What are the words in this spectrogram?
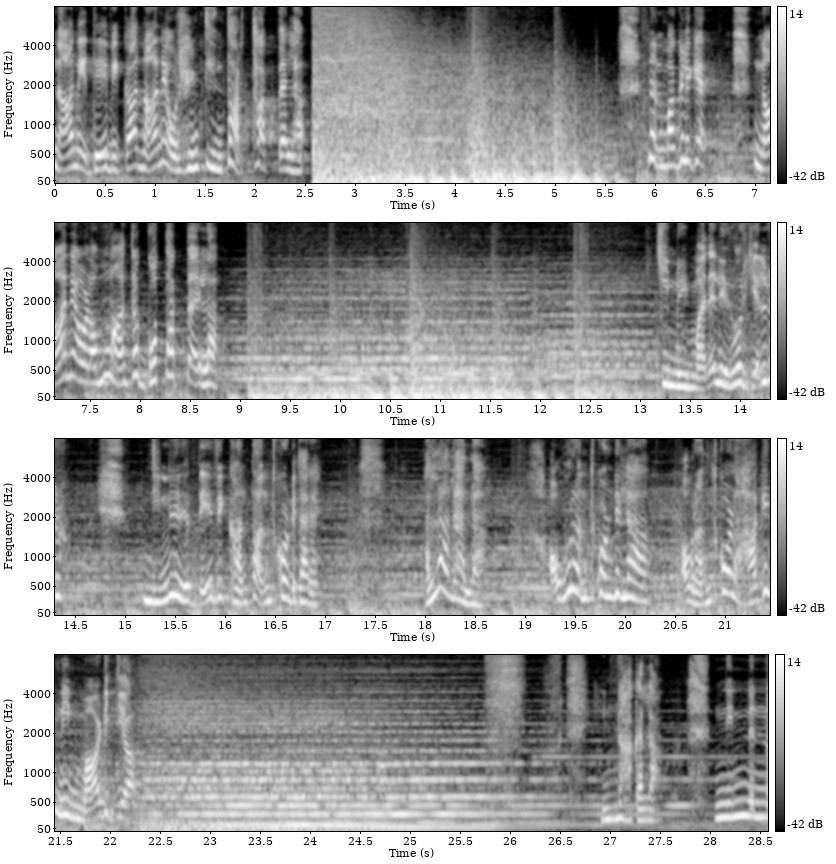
ನಾನೇ ದೇವಿಕಾ, ನಾನೇ ಅವ್ರ ಹೆಂಡತಿ ಅಂತ ಅರ್ಥ ಆಗ್ತಾ ಇಲ್ಲ. ನನ್ನ ಮಗಳಿಗೆ ನಾನೇ ಅವಳ ಅಮ್ಮ ಅಂತ ಗೊತ್ತಾಗ್ತಾ ಇಲ್ಲ. ಇನ್ನು ಈ ಮನೇಲಿರೋರು ಎಲ್ಲರೂ ನಿನ್ನೆ ದೇವಿಕಾ ಅಂತ ಅಂದ್ಕೊಂಡಿದ್ದಾರೆ ಅಲ್ಲ ಅಲ್ಲ ಅಲ್ಲ. ಅವ್ರು ಅಂದ್ಕೊಂಡಿಲ್ಲ ಅವ್ರು ಅಂದ್ಕೊಳ್ಳೋ ಹಾಗೆ ನೀನ್ ಮಾಡಿದ್ಯಾ? ಇನ್ನಾಗಲ್ಲ. ನಿನ್ನ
